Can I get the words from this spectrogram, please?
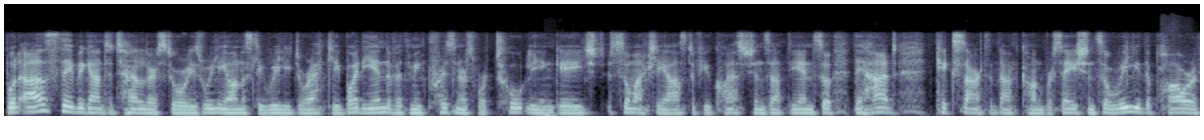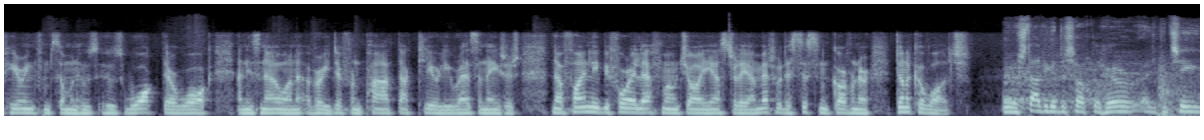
But as they began to tell their stories really honestly, really directly, by the end of it, I mean, prisoners were totally engaged. Some actually asked a few questions at the end. So they had kick-started that conversation. So really the power of hearing from someone who's who's walked their walk and is now on a very different path, that clearly resonated. Now finally, before I left Mountjoy yesterday, I met with Assistant Governor Donncha Walsh. We were standing in the circle here, as you can see,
